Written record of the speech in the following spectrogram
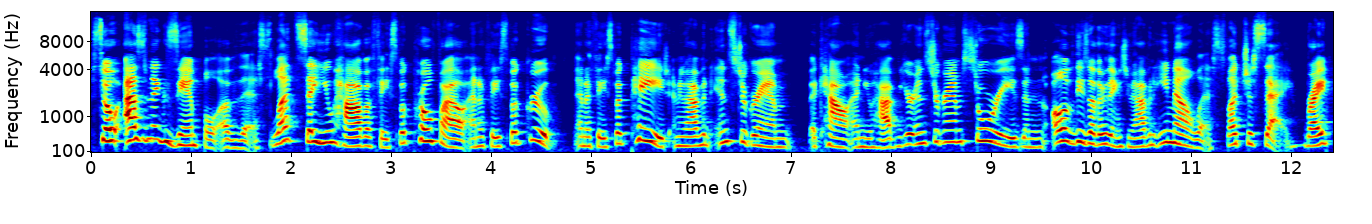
So, as an example of this, let's say you have a Facebook profile and a Facebook group and a Facebook page, and you have an Instagram account and you have your Instagram stories and all of these other things. You have an email list, let's just say, right?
